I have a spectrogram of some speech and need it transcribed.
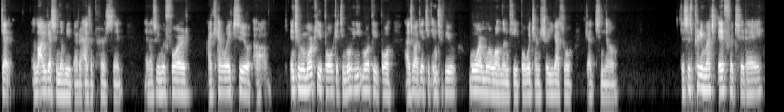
get allow you guys to know me better as a person. And as we move forward, I can't wait to um, interview more people, get to meet more people, as well as get to interview more and more well-known people, which I'm sure you guys will get to know. This is pretty much it for today.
